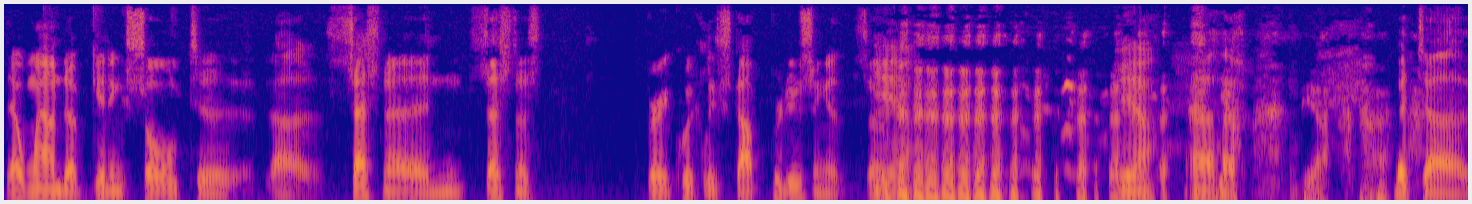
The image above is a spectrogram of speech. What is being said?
that wound up getting sold to uh, Cessna, and Cessna very quickly stopped producing it. So yeah, yeah, uh, yeah, yeah. But uh,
